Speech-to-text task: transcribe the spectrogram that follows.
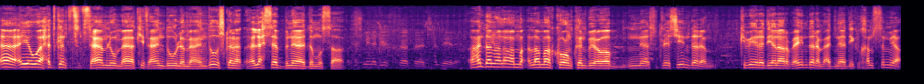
آه أي واحد كنت تتعاملوا معاه كيف عنده ولا ما عندوش كان على حساب بنادم وصافي. عندنا لا- ماكوم كنبيعوها بالناس ب 30 درهم. كبيرة ديالها 40 درهم عندنا هذيك ب 500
